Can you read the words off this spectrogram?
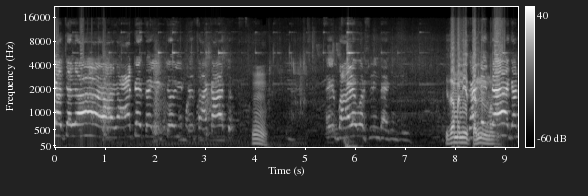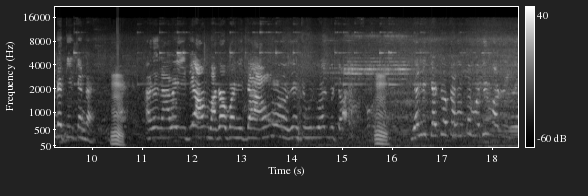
ಕಾಲ್ತಲ್ಲ ಆಟಕ್ಕೆ ಇಟ್ಟು ಇಟ್ಟು ಸಾಕಾತು. ಹ್ಮ್. ಅಯ್ಯ ಭಾಳ ವರ್ಷದಿಂದ ಆಗಿಂತಿ ಇದ ಮನಿ ತನ್ನ ಗಂಡ ತೀರ್ಕೊಂಡ. ಹ್ಮ್. ಅದು ನಾವೇ ಇದ್ದೆ ಅವ್ನ ಮಗ ಬಂದಿದ್ದ ಅವನು ಎಂಟು ಊರಿಗೆ ಹೋಗ್ಬಿಟ್ಟ. ಹ್ಮ್. ಎಲ್ಲಿ ಕೆಟ್ಟ ಹೋಗ್ತಾನಂತ ಮದುವೆ ಮಾಡಿದ್ವಿ.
